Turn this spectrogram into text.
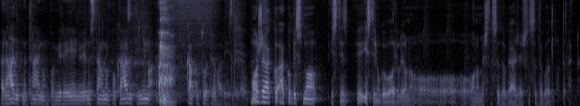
raditi na trajnom pomirenju, jednostavno pokazati njima kako to treba da izgleda? Može ako, ako bismo isti, istinu govorili ono, o, o, o onome što se događa i što se dogodilo. Dakle.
